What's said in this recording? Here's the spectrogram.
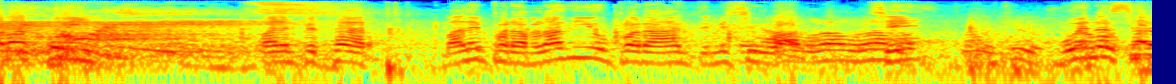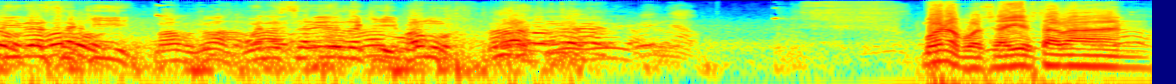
jugar un abajo in para empezar, ¿vale? Para Vladi o para antes, me es igual. ¿Sí? Buenas salidas aquí. Buenas salidas aquí, vamos. Bueno, pues ahí estaban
